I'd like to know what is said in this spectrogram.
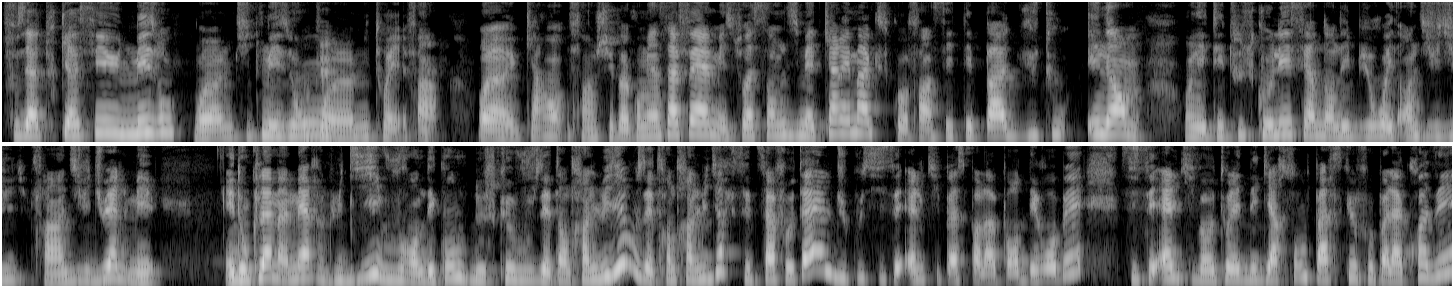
faisait à tout casser une maison. Voilà, une petite maison, euh, enfin, voilà, 40, enfin, je sais pas combien ça fait, mais 70 mètres carrés max, quoi. Enfin, c'était pas du tout énorme. On était tous collés, certes, dans des bureaux individu enfin, individuels, mais Et donc là, ma mère lui dit, vous vous rendez compte de ce que vous êtes en train de lui dire? Vous êtes en train de lui dire que c'est de sa faute à elle. Du coup, si c'est elle qui passe par la porte dérobée, si c'est elle qui va aux toilettes des garçons parce qu'il faut pas la croiser,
